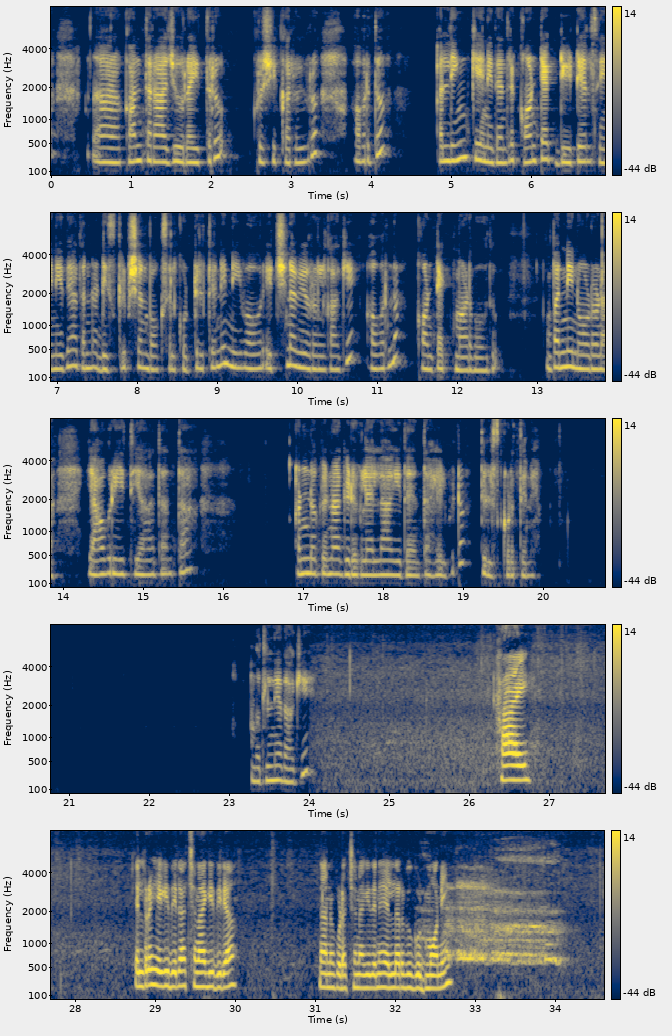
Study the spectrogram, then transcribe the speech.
ಕಾಂತರಾಜು ರೈತರು, ಕೃಷಿಕರು ಇವರು ಅವ್ರದ್ದು ಲಿಂಕ್ ಏನಿದೆ ಅಂದರೆ ಕಾಂಟ್ಯಾಕ್ಟ್ ಡೀಟೇಲ್ಸ್ ಏನಿದೆ ಅದನ್ನು ಡಿಸ್ಕ್ರಿಪ್ಷನ್ ಬಾಕ್ಸಲ್ಲಿ ಕೊಟ್ಟಿರ್ತೇನೆ. ನೀವು ಅವ್ರ ಹೆಚ್ಚಿನ ವಿವರಗಳಿಗಾಗಿ ಅವ್ರನ್ನ ಕಾಂಟ್ಯಾಕ್ಟ್ ಮಾಡ್ಬೋದು. ಬನ್ನಿ ನೋಡೋಣ, ಯಾವ ರೀತಿಯಾದಂಥ ಹಣ್ಣುಗಿನ ಗಿಡಗಳೆಲ್ಲ ಇದೆ ಅಂತ ಹೇಳಿಬಿಟ್ಟು ತಿಳಿಸ್ಕೊಡ್ತೇನೆ. ಮೊದಲನೇದಾಗಿ. ಹಾಯ್. ಎಲ್ಲರೂ ಹೇಗಿದ್ದೀರಾ? ಚೆನ್ನಾಗಿದ್ದೀರಾ? ನಾನು ಕೂಡ ಚೆನ್ನಾಗಿದ್ದೇನೆ. ಎಲ್ಲರಿಗೂ good morning.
